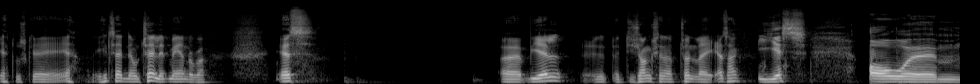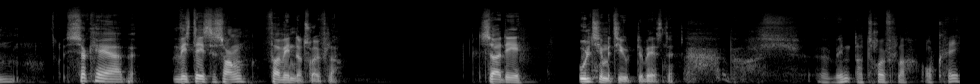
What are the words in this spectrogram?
ja du skal, ja, helt taget notere lidt mere, end du gør. Yes. Øh, Miel, øh, Dijon sender tynd lag. Ja, tak. Yes. Og øh, så kan jeg, hvis det er sæson for vintertrøfler, så er det ultimativt det bedste. Øh, vintertrøfler, okay.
